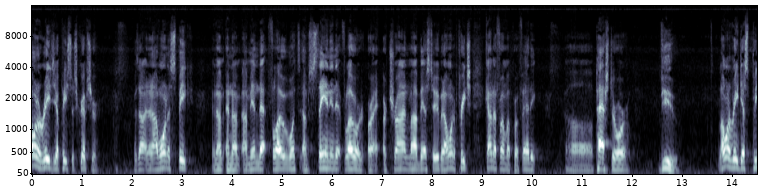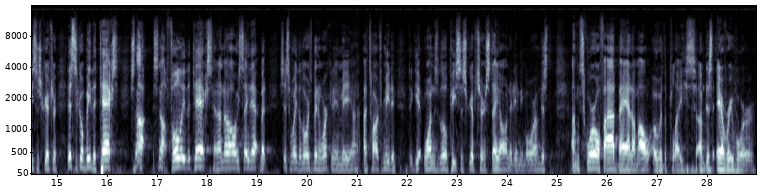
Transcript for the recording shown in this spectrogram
I want to read you a piece of scripture, because I, and I want to speak, and I'm and I'm, I'm in that flow. Once I'm staying in that flow, or, or, or trying my best to. But I want to preach kind of from a prophetic, uh, view. But I want to read just a piece of scripture. This is going to be the text. It's not, it's not fully the text, and I know I always say that, but it's just the way the Lord's been working in me. I, it's hard for me to, to get one little piece of scripture and stay on it anymore. I'm just, I'm squirrel-fied bad. I'm all over the place. I'm just everywhere.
